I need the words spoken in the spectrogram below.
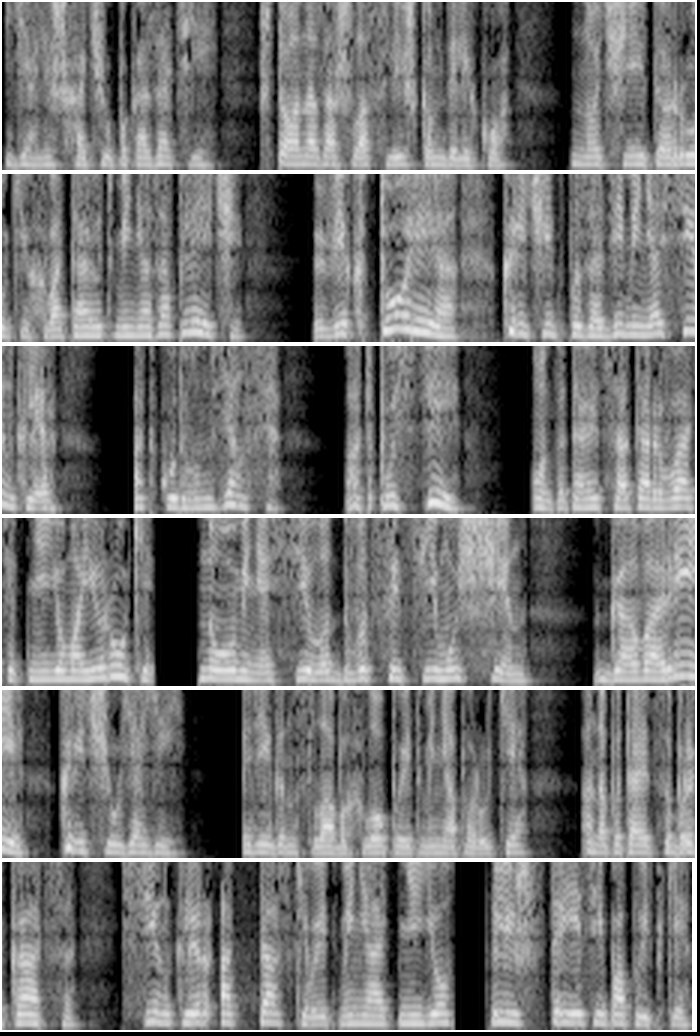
я лишь хочу показать ей, что она зашла слишком далеко. Но чьи-то руки хватают меня за плечи. «Виктория!» — кричит позади меня Синклер. Откуда он взялся? «Отпусти!» Он пытается оторвать от нее мои руки, но у меня сила двадцати мужчин. «Говори!» — кричу я ей. Риган слабо хлопает меня по руке. Она пытается брыкаться. Синклер оттаскивает меня от нее лишь с третьей попытки.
